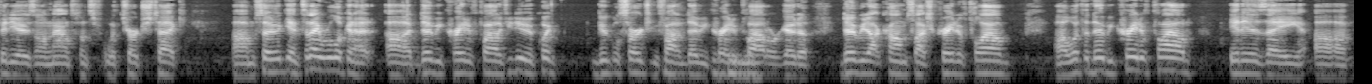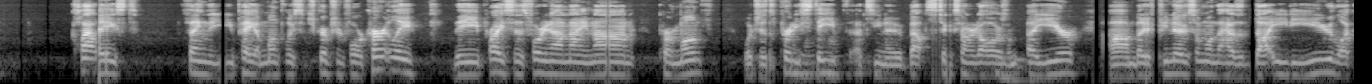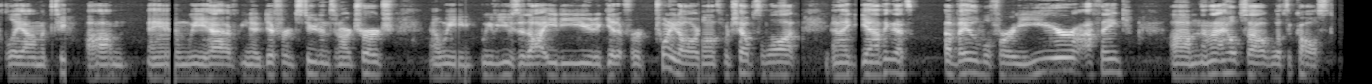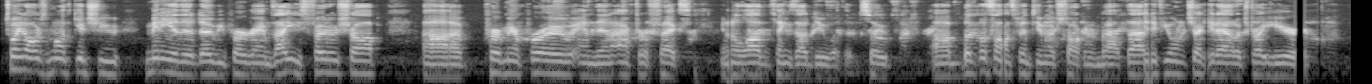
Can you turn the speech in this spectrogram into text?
videos on announcements with Church Tech. Um, so, again, today we're looking at uh, Adobe Creative Cloud. If you do a quick Google search, you can find Adobe Creative Cloud or go to adobe.com slash creative cloud. with Adobe Creative Cloud, it is a uh, cloud-based thing that you pay a monthly subscription for. Currently, the price is $49.99 per month, which is pretty steep. That's you know about $600 a year. Um, but if you know someone that has a .edu, luckily I'm a teacher, um, and we have you know different students in our church, and we we've used a .edu to get it for $20 a month, which helps a lot. And again, I think that's available for a year. I think, um, and that helps out with the cost. $20 a month gets you many of the Adobe programs. I use Photoshop, uh, Premiere Pro, and then After Effects and a lot of the things I do with it. So, um, but let's not spend too much talking about that. If you want to check it out, it's right here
